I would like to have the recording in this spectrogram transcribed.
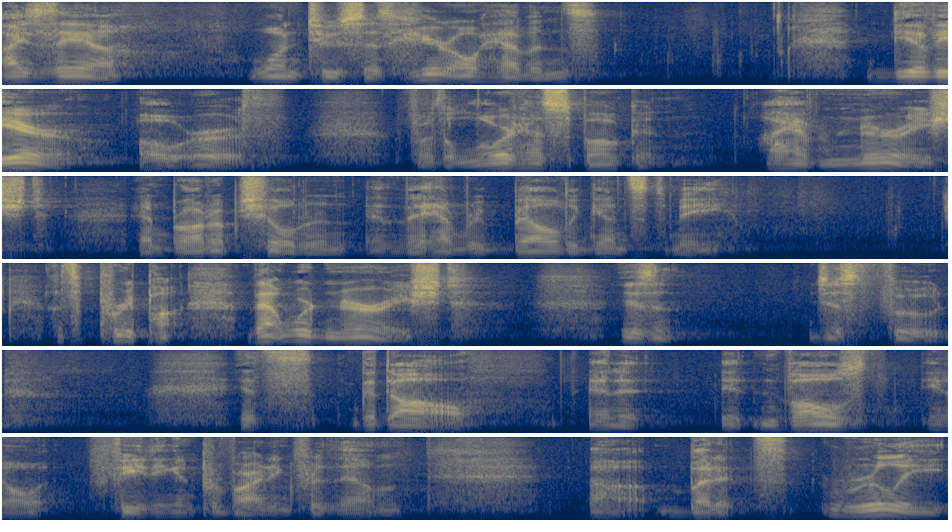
Isaiah 1 2 says, Hear, O heavens, give ear, O earth, for the Lord has spoken. I have nourished and brought up children, and they have rebelled against me. That's a pretty, po- that word nourished isn't just food. It's gadal, and it, it involves, you know, feeding and providing for them. Uh, but it's really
